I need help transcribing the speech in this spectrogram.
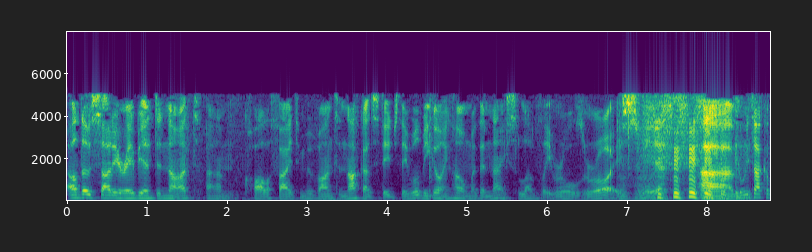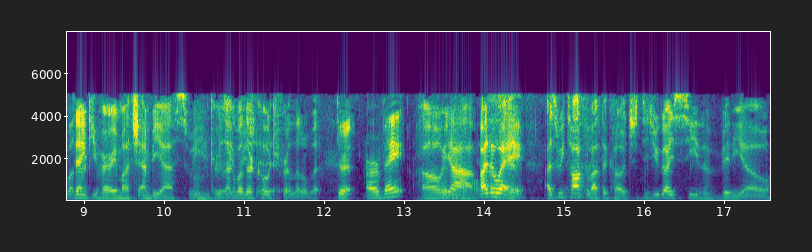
although Saudi Arabia did not um, qualify to move on to knockout stage, they will be going home with a nice, lovely Rolls Royce. Yeah. Um, Can we talk about Thank their, you very much, MBS. We Can we Can we talk about their coach it. for a little bit? Do it. Hervé? Oh Put yeah. By the That was way, as we talk about the coach, did you guys see the video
